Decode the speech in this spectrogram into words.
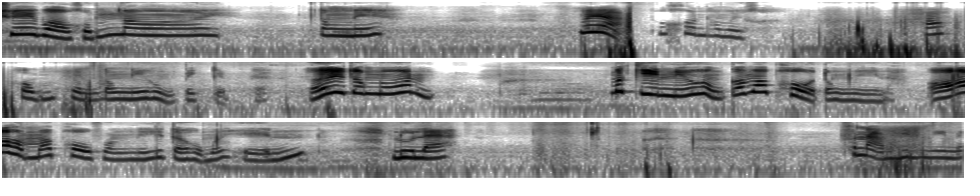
ช่วยบอกผมหน่อย ตรงนี้ ไม่อะทุกคนทำไมคะฮะ ผมเห็นตรงนี้ผมไปเก็บแล้วเฮ้ยตรงนู้น เมื่อกี้นิ้วผมก็มาโผล่ตรงนี้นะอ๋อผมมาโผล่ฝั่งนี้แต่ผมไม่เห็น รู้แล้ว สนามบินมีไหม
